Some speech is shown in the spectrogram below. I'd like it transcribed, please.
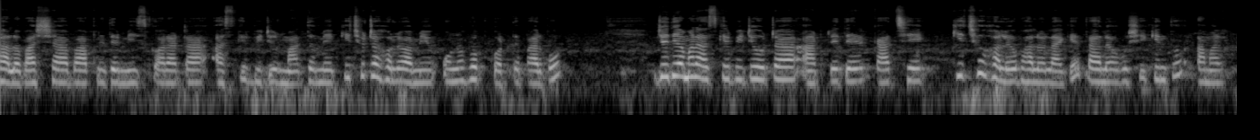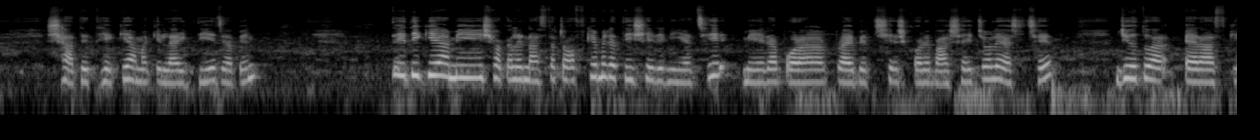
ভালোবাসা বা আপনাদের মিস করাটা আজকের ভিডিওর মাধ্যমে কিছুটা হলেও আমি অনুভব করতে পারব। যদি আমার আজকের ভিডিওটা আপনাদের কাছে কিছু হলেও ভালো লাগে, তাহলে অবশ্যই কিন্তু আমার সাথে থেকে আমাকে লাইক দিয়ে যাবেন। তো এদিকে আমি সকালে নাস্তাটা অফ ক্যামেরাতেই সেরে নিয়েছি। মেয়েরা পড়ার প্রাইভেট শেষ করে বাসায় চলে আসছে। যেহেতু এরা আজকে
